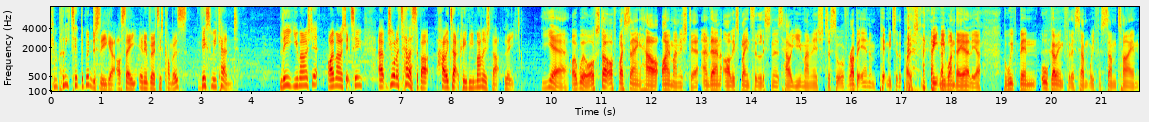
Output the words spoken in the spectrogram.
completed the Bundesliga, I'll say in inverted commas, this weekend. Lee, you managed it. I managed it too. Uh, do you want to tell us about how exactly we managed that, Lee? Yeah, I will. I'll start off by saying how I managed it, and then I'll explain to the listeners how you managed to sort of rub it in and pit me to the post and beat me one day earlier. But we've been all going for this, haven't we, for some time,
